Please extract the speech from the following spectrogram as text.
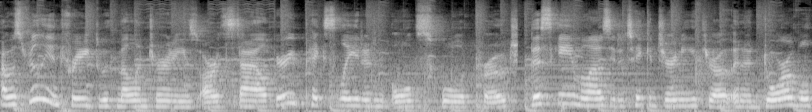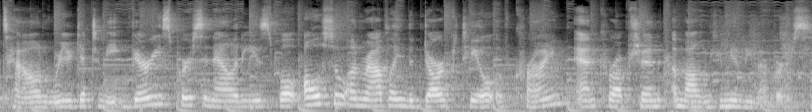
I was really intrigued with Melon Journey's art style, very pixelated and old school approach. This game allows you to take a journey throughout an adorable town where you get to meet various personalities while also unraveling the dark tale of crime and corruption among the community members.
